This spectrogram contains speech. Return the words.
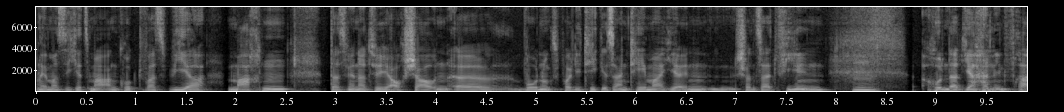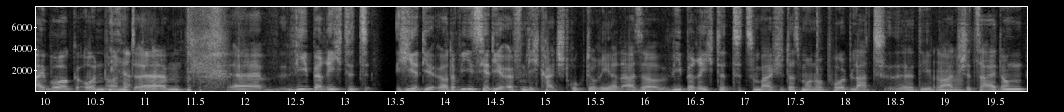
wenn man sich jetzt mal anguckt, was wir machen, dass wir natürlich auch schauen, äh, Wohnungspolitik ist ein Thema hier in, schon seit vielen hm. 100 Jahren in Freiburg und, und ähm, äh, wie berichtet hier die, oder wie ist hier die Öffentlichkeit strukturiert? Also wie berichtet zum Beispiel das Monopolblatt, äh, die mhm. Badische mhm. Zeitung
